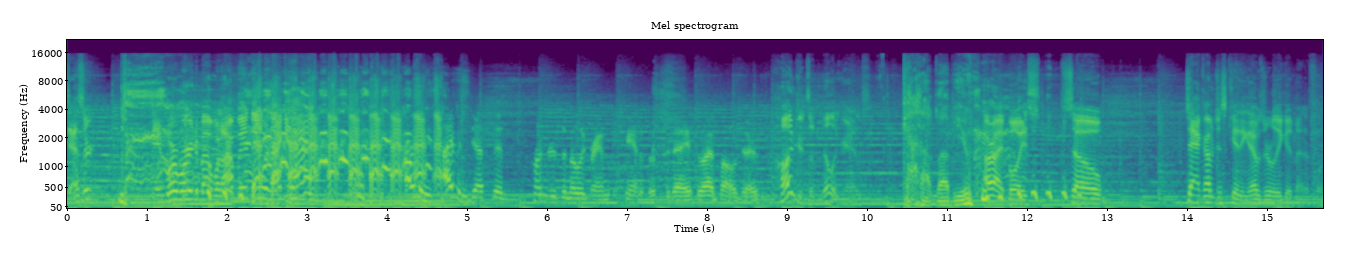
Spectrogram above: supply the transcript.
desert? and we're worried about what I'm gonna do when I get high? I've, in, I've ingested hundreds of milligrams of cannabis today, so I apologize. Hundreds of milligrams. God, I love you. All right, boys. So, Zach, I'm just kidding. That was a really good metaphor.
